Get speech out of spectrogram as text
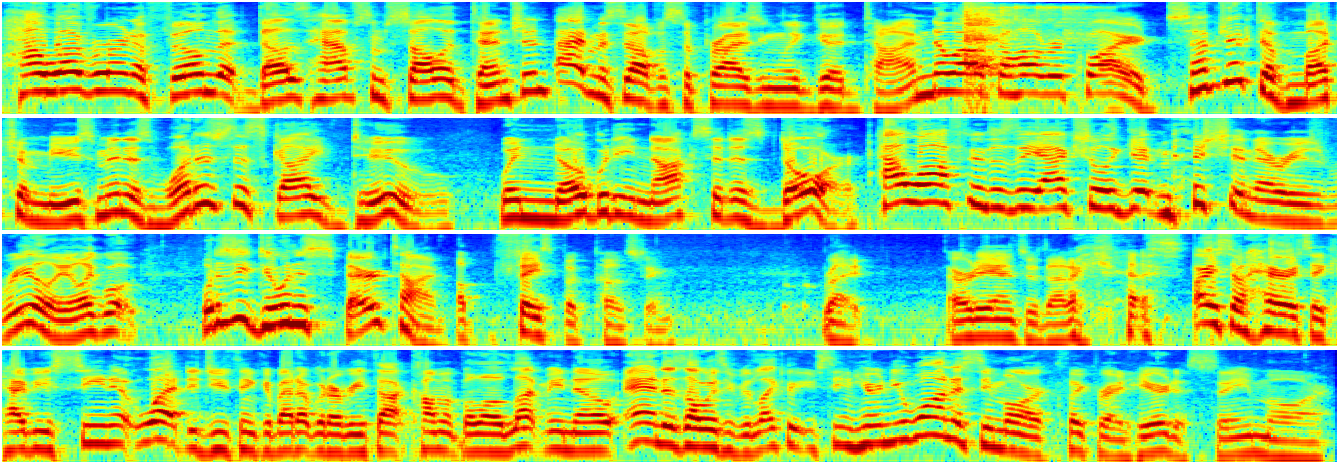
However, in a film that does have some solid tension, I had myself a surprisingly good time. No alcohol required. Subject of much amusement is what does this guy do? When nobody knocks at his door, how often does he actually get missionaries? Really, like what? What does he do in his spare time? Uh, Facebook posting, right? I already answered that, I guess. Alright, so Heretic, have you seen it? What did you think about it? Whatever you thought, comment below, let me know. And as always, if you like what you've seen here and you want to see more, click right here to see more.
